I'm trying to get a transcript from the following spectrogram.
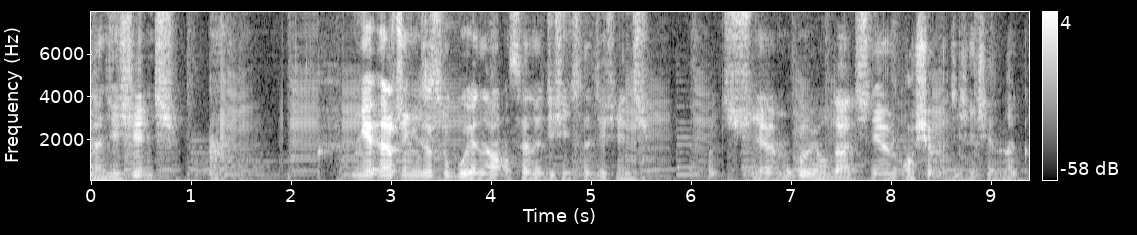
na 10. Nie, raczej nie zasługuje na ocenę 10 na 10. Choć nie mógłbym ją dać, nie wiem, 8 na 10 jednak.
